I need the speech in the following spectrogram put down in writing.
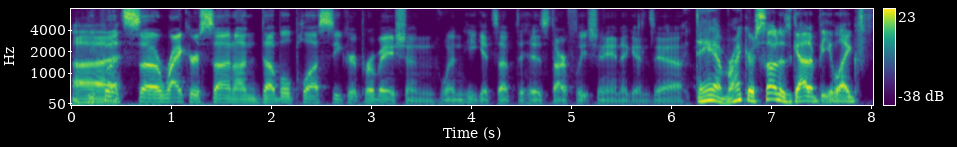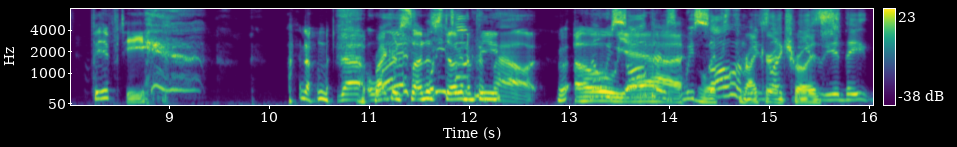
Uh, he puts uh, Riker's son on double plus secret probation when he gets up to his Starfleet shenanigans. Yeah. Damn, Riker's son has got to be like fifty. I don't know. That, Riker's son what is still going to be. About? Oh no, we yeah, saw we saw him. Riker he's like, and Troi's. They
